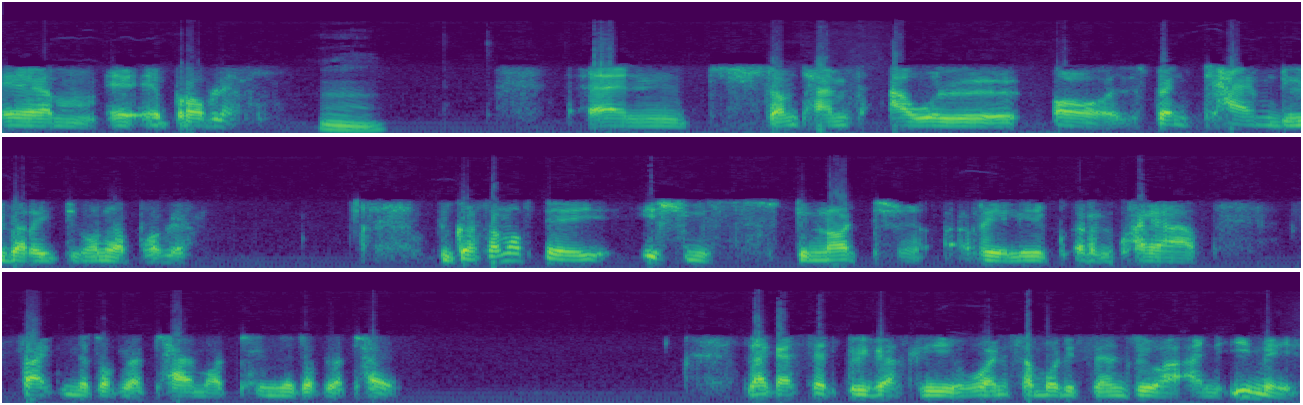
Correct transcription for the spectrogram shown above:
um, a, a, problem. Mm. And sometimes I will or spend time deliberating on your problem because some of the issues do not really require five minutes of your time or ten minutes of your time. Like I said previously, when somebody sends you an email,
